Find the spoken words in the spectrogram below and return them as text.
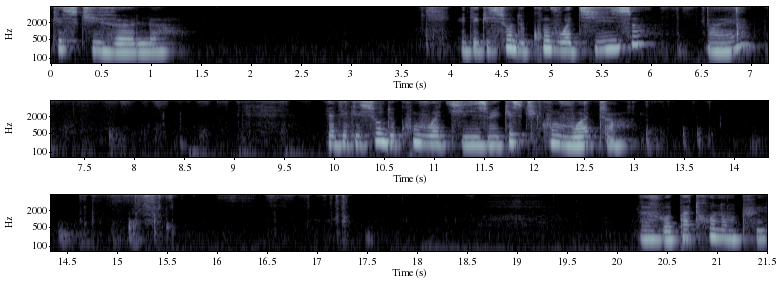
qu'est-ce qu'ils veulent? Il y a des questions de convoitise. Ouais. Il y a des questions de convoitise. Mais qu'est-ce qu'ils convoitent? Je vois pas trop non plus.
